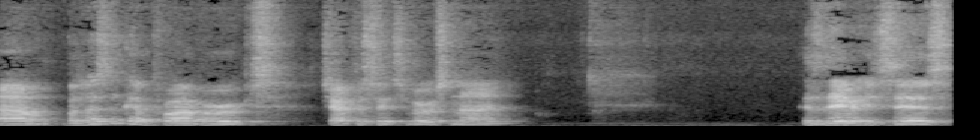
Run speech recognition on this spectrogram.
Um, but let's look at Proverbs chapter 6, verse 9. Because there it says,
